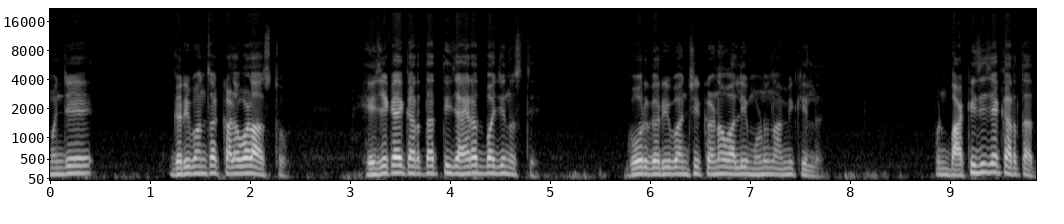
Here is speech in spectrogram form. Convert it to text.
म्हणजे गरिबांचा कळवळा असतो. हे जे काय करतात ती जाहिरातबाजी नसते. गोरगरिबांची कणवाली म्हणून आम्ही केलं. पण बाकीचे जे करतात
